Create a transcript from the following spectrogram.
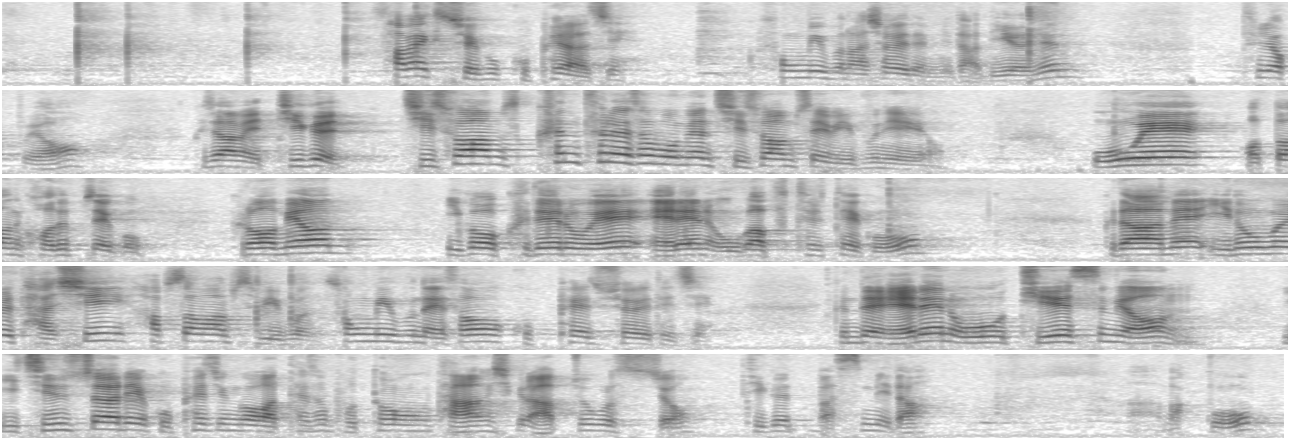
3x 제곱 곱해야지. 속미분 하셔야 됩니다. 니은은 틀렸고요. 그 다음에 디귿 지수함수 큰 틀에서 보면 지수함수의 미분이에요. 5의 어떤 거듭 제곱 그러면 이거 그대로의 ln 5가 붙을 테고 그 다음에 이놈을 다시 합성함수 미분 속미분해서 곱해 주셔야 되지. 근데 ln 5 뒤에 쓰면 이 진수 자리에 곱해진 것 같아서 보통 다항식을 앞쪽으로 쓰죠. 디귿 맞습니다. 아, 맞고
